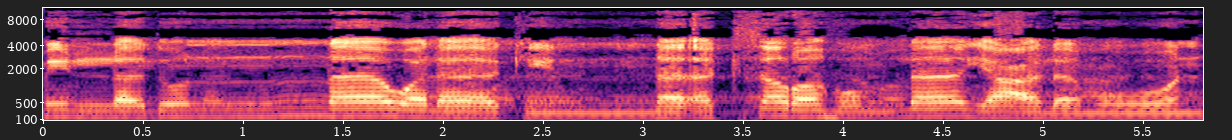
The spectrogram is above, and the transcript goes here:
من لدنا ولكن أكثرهم لا يعلمون.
